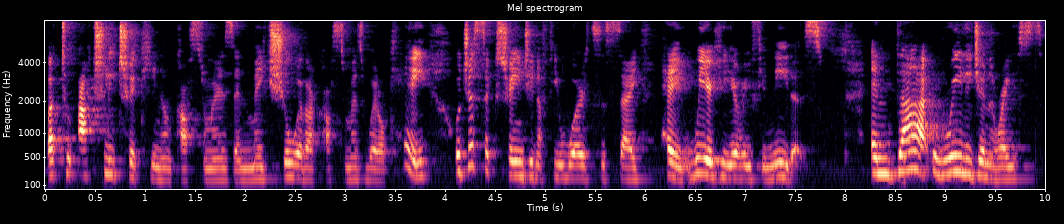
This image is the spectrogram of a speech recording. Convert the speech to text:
but to actually check in on customers and make sure that customers were okay, or just exchanging a few words to say, hey, we're here if you need us. And that really generates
